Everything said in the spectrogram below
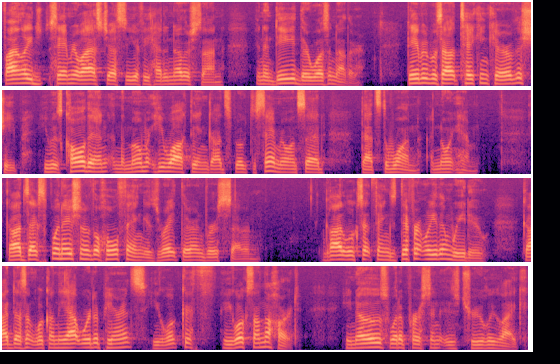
Finally, Samuel asked Jesse if he had another son, and indeed there was another. David was out taking care of the sheep. He was called in, and the moment he walked in, God spoke to Samuel and said, That's the one, anoint him. God's explanation of the whole thing is right there in verse 7. God looks at things differently than we do. God doesn't look on the outward appearance, he, looketh, he looks on the heart. He knows what a person is truly like.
